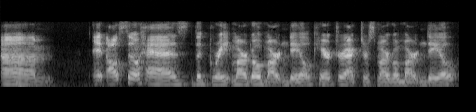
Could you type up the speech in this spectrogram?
Um, it also has the great Margot Martindale, character actress Margot Martindale,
